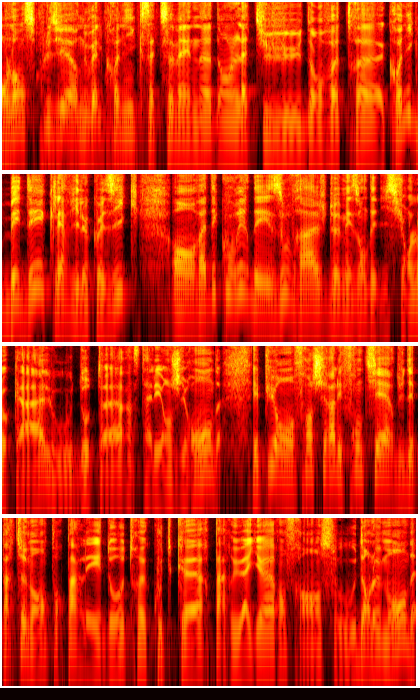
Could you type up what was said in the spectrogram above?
On lance plusieurs nouvelles chroniques cette semaine dans L'As-tu vu Dans votre euh, chronique BD Clairville-Cosic, on va découvrir des ouvrages de maisons d'édition locales ou d'auteurs installés en Gironde. Et puis on franchira les frontières du département pour parler d'autres coups de cœur parus ailleurs en France ou dans le monde.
